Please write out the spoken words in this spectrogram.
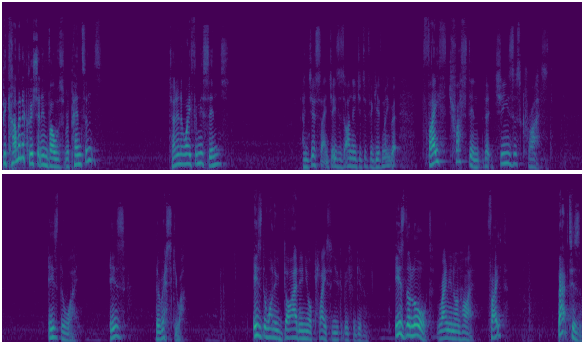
becoming a Christian involves repentance, turning away from your sins, and just saying, Jesus, I need you to forgive me. But faith, trusting that Jesus Christ is the way, is the rescuer, is the one who died in your place so you could be forgiven is the Lord reigning on high? Faith, baptism,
